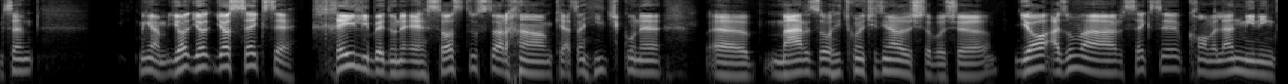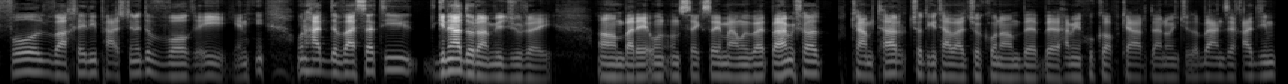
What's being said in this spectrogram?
مثلا میگم یا, یا, یا سکس خیلی بدون احساس دوست دارم که اصلا هیچ گونه مرز و هیچ گونه چیزی نداشته باشه. یا از اون ور سکس کاملا مینینگفول و خیلی پشنت واقعی. یعنی اون حد وسطی دیگه ندارم یه جورایی برای اون, اون سکس های معمولی. برای همین شاید کمتر شاید دیگه توجه کنم به, به همین هوکاپ کردن و این چیزا. به قدیم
